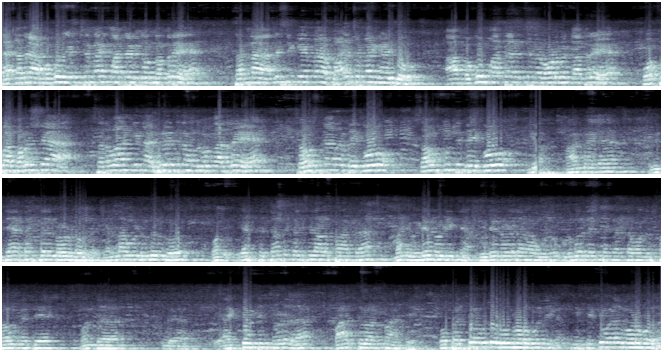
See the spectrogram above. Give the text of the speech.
ಯಾಕಂದ್ರೆ ಆ ಮಗು ಎಷ್ಟು ಚೆನ್ನಾಗಿ ಮಾತಾಡಿತು ಅಂತಂದ್ರೆ ತನ್ನ ಅನಿಸಿಕೆಯನ್ನ ಬಹಳ ಚೆನ್ನಾಗಿ ಹೇಳಿದ್ದು. ಆ ಮಗು ಮಾತಾಡಿದ್ದನ್ನ ನೋಡ್ಬೇಕಾದ್ರೆ ಒಬ್ಬ ಮನುಷ್ಯ ಸರ್ವಾಂಗೀಣ ಅಭಿವೃದ್ಧಿ ಹೊಂದಬೇಕಾದ್ರೆ ಸಂಸ್ಕಾರ ಬೇಕು, ಸಂಸ್ಕೃತಿ ಬೇಕು. ಆಮೇಲೆ ವಿದ್ಯಾಭ್ಯಾಸದಲ್ಲಿ ನೋಡ್ಬೋದು, ಎಲ್ಲ ಹುಡುಗರಿಗೂ ಒಂದು ಎಷ್ಟು ಚಂದ ಕಲಿಸಿದಾಳಪ್ಪ ಅಂದ್ರೆ ಮನೆ ವಿಡಿಯೋ ನೋಡಿದ್ದೆ ವಿಡಿಯೋ ನೋಡಿದಾಗ ಹುಡುಗರಲ್ಲಿರ್ತಕ್ಕಂಥ ಒಂದು ಸೌಮ್ಯತೆ, ಒಂದು ಆಕ್ಟಿವಿಟೀಸ್ ನೋಡಿದ್ರೆ ಭಾಳ ಚಲೋ ಅಂತ ಅಂತೆ ಪ್ರತಿಯೊಬ್ಬರು ರೂಮ್ ನೋಡ್ಬೋದು ಈಗ. ಈ ಸಿಟಿ ಒಳಗೆ ನೋಡ್ಬೋದು.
